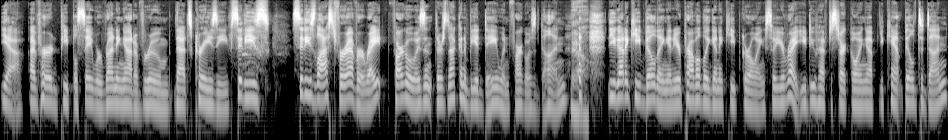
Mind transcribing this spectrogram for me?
yeah. I've heard people say we're running out of room. That's crazy. Cities cities last forever, right? Fargo isn't. There's not going to be a day when Fargo's done. Yeah. you got to keep building, and you're probably going to keep growing. So you're right. You do have to start going up. You can't build to done.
